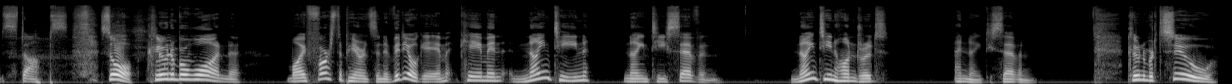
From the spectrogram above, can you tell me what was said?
stops. So, clue number one. My first appearance in a video game came in 1997. 1997. Clue number two.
